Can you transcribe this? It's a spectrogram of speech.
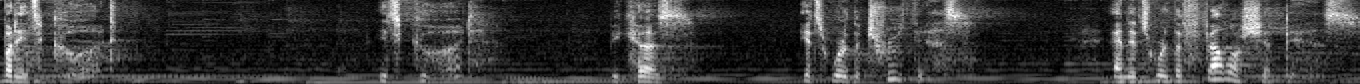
But it's good. It's good because it's where the truth is, and it's where the fellowship is,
